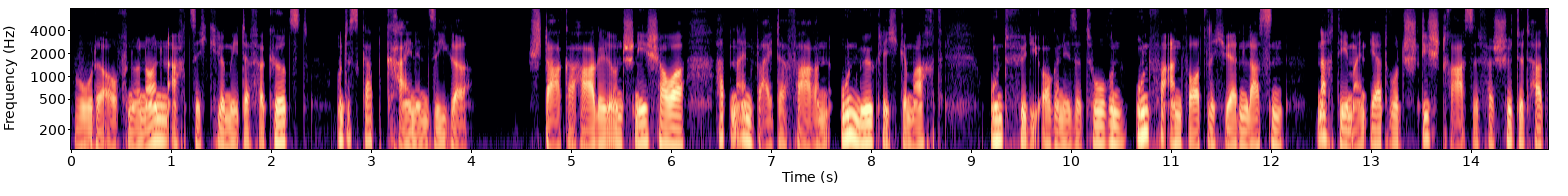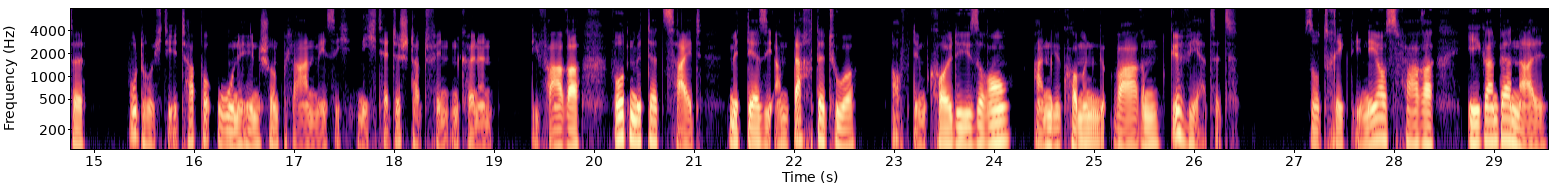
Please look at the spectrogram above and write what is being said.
wurde auf nur 89 Kilometer verkürzt und es gab keinen Sieger. Starker Hagel und Schneeschauer hatten ein Weiterfahren unmöglich gemacht und für die Organisatoren unverantwortlich werden lassen, nachdem ein Erdrutsch die Straße verschüttet hatte, wodurch die Etappe ohnehin schon planmäßig nicht hätte stattfinden können. Die Fahrer wurden mit der Zeit, mit der sie am Dach der Tour auf dem Col d'Iseran angekommen waren, gewertet. So trägt Ineos-Fahrer Egan Bernal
